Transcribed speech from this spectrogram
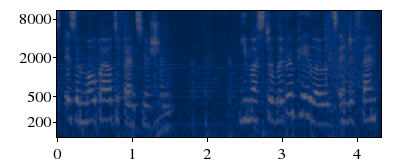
This is a mobile defense mission. You must deliver payloads and defend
